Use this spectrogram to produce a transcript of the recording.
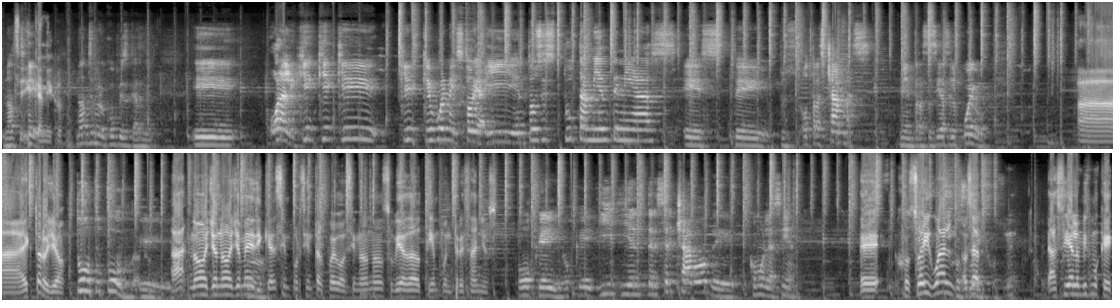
No sí, te, canijo. No te preocupes, carnal. Y. órale, qué, qué, qué, qué, qué buena historia. Y entonces tú también tenías este, pues, otras chambas mientras hacías el juego. Ah, Héctor o yo? Tú, tú, tú. Eh. Ah, no, yo no, yo me dediqué al 100% al juego, si no, no nos hubiera dado tiempo en tres años. Ok, ok. ¿Y, y el tercer chavo de cómo le hacían? Eh, Josué igual, o sea, hacía lo mismo que,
